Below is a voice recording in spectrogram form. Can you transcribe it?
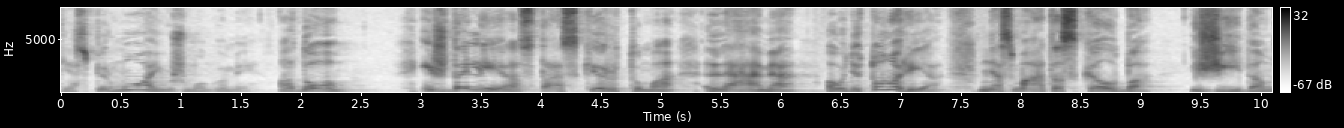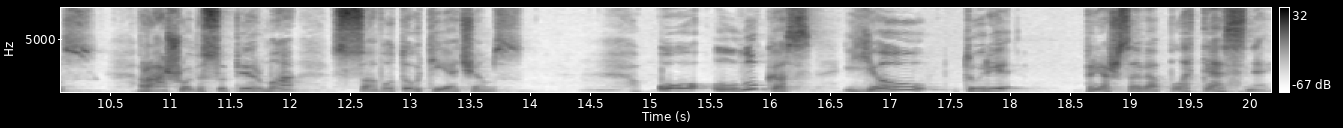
ties pirmuoju žmogumi - Adomu. Iš dalies tą skirtumą lemia auditorija, nes Matas kalba žydams, rašo visų pirma savo tautiečiams, o Lukas jau turi prieš save platesnį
